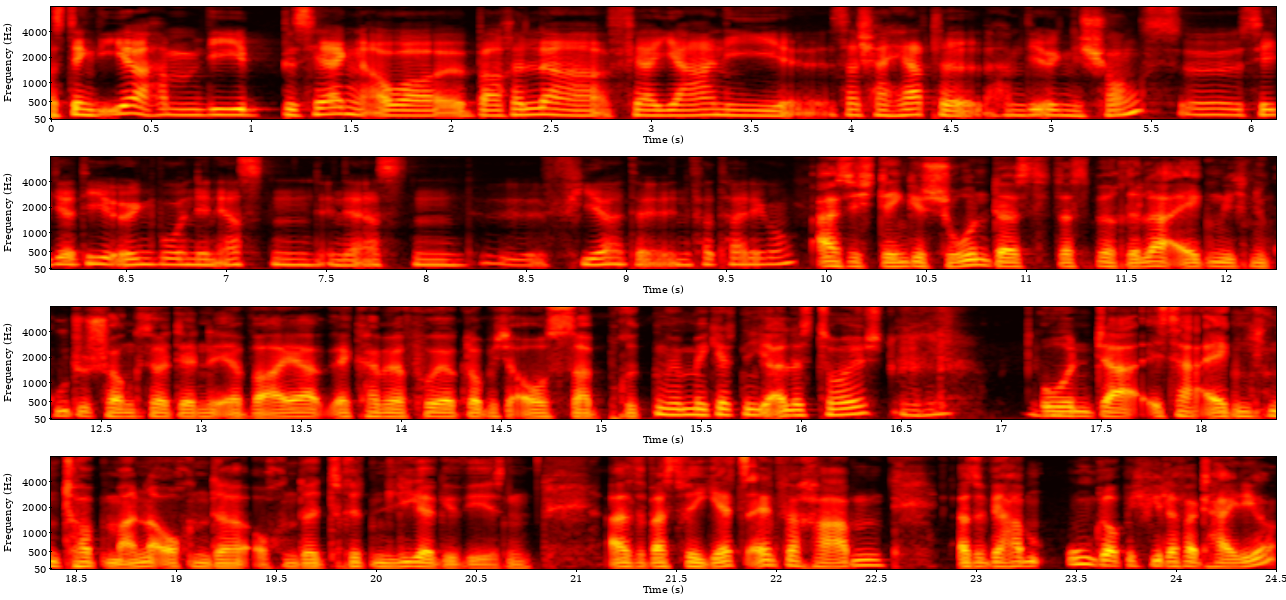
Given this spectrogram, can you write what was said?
was denkt ihr? Haben die bisherigen Auer, äh, Barilla, Ferjani, Sascha Hertel, haben die irgendeine Chance? Äh, seht ihr die irgendwo in den ersten, in der ersten äh, vier der Innenverteidigung? Also ich denke schon, dass, dass Barilla eigentlich eine gute Chance hat, denn er war ja, er kam ja vorher, glaube ich, aus Saarbrücken, wenn mich jetzt nicht alles täuscht. Mhm. Und da ist er eigentlich ein Top-Mann auch in der, auch in der dritten Liga gewesen. Also was wir jetzt einfach haben, also wir haben unglaublich viele Verteidiger.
